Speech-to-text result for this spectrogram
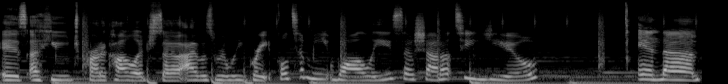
is a huge part of college. So I was really grateful to meet Wally. So shout out to you. And um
